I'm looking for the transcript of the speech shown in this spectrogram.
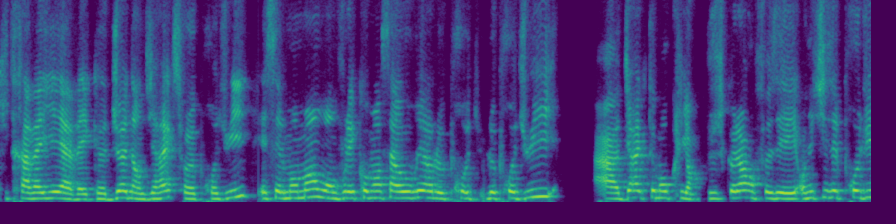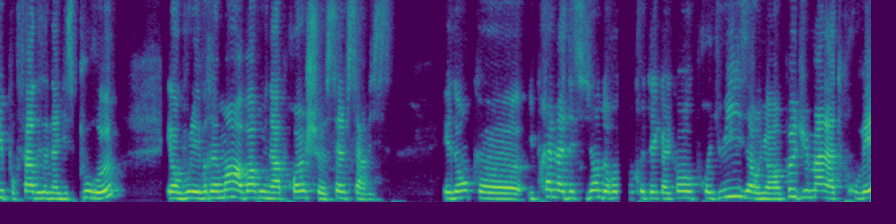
qui travaillait avec John en direct sur le produit. Et c'est le moment où on voulait commencer à ouvrir le, le produit directement aux clients. Jusque-là, on faisait, on utilisait le produit pour faire des analyses pour eux et on voulait vraiment avoir une approche self-service. Et donc, euh, ils prennent la décision de recruter quelqu'un au produit. Ils ont eu un peu du mal à trouver.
